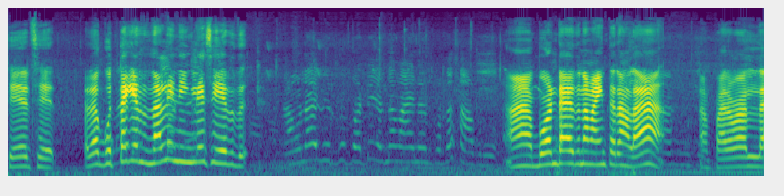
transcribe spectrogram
சரி சரி. அதான் குத்தகைன்றதுனால நீங்களே செய்கிறது ஆ போண்டா எதுனா வாங்கி தராங்களா? ஆ, பரவாயில்ல.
